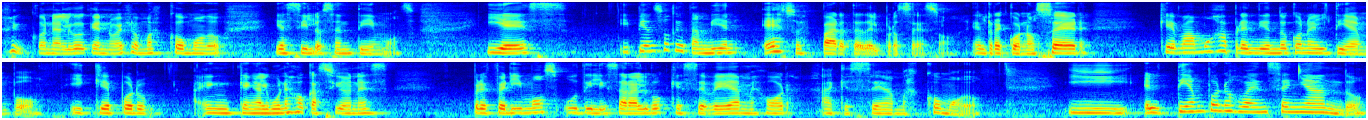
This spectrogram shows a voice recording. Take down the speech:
con algo que no es lo más cómodo y así lo sentimos. Y es, y pienso que también eso es parte del proceso, el reconocer que vamos aprendiendo con el tiempo y que, por, en, que en algunas ocasiones preferimos utilizar algo que se vea mejor a que sea más cómodo. Y el tiempo nos va enseñando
